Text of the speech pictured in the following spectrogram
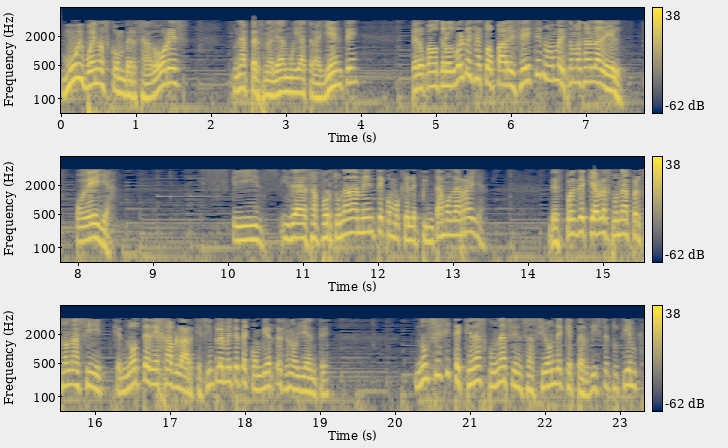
muy buenos conversadores, una personalidad muy atrayente, pero cuando te los vuelves a topar, dice, este nombre nada más habla de él o de ella. Y, y desafortunadamente como que le pintamos la raya. Después de que hablas con una persona así, que no te deja hablar, que simplemente te conviertes en oyente, no sé si te quedas con una sensación de que perdiste tu tiempo.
